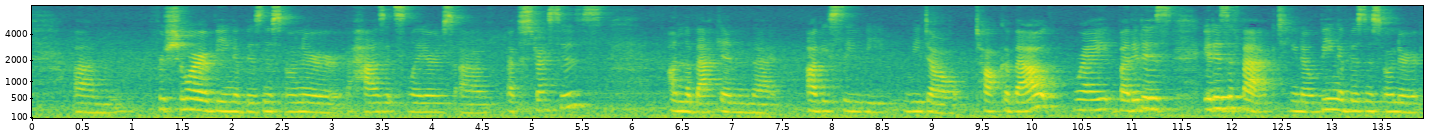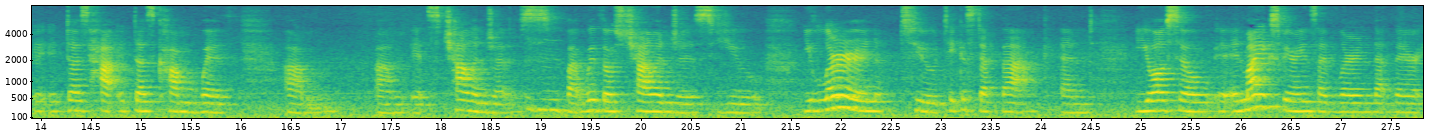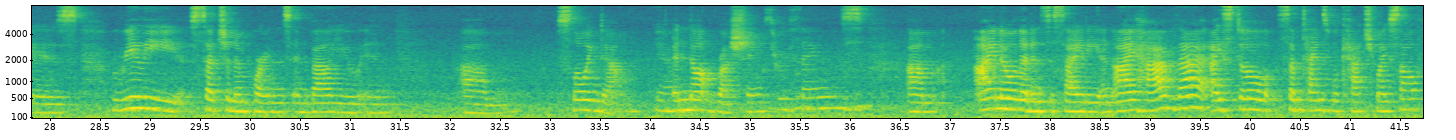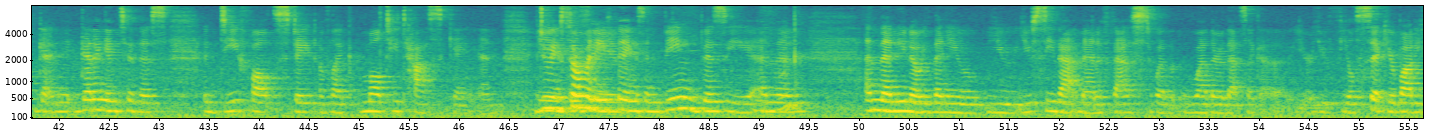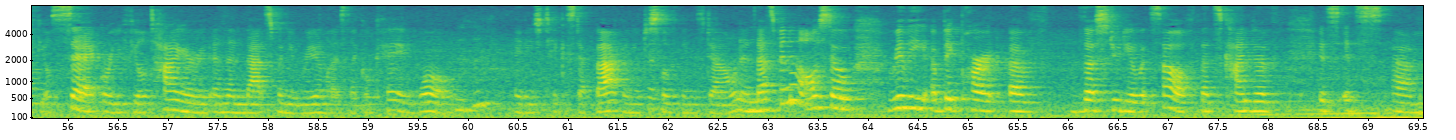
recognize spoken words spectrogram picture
um, for sure, being a business owner has its layers of, of stresses. on the back end that obviously we we don't talk about, right? But it is it is a fact. You know, being a business owner, it, it does ha- it does come with um, um, its challenges. Mhm. But with those challenges, you you learn to take a step back, and you also, in my experience, I've learned that there is really such an importance and value in um, slowing down Yeah. and not rushing through things. Um, I know that in society, and I have that, I still sometimes will catch myself getting getting into this default state of like multitasking and Being doing so many things and being busy, and then and then you know then you you you see that manifest whether whether that's like a you you feel sick, your body feels sick, or you feel tired, and then that's when you realize like okay, whoa. Mhm. I need to take a step back. I need to slow things down. And that's been also really a big part of the studio itself. That's kind of, it's, it's, um,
